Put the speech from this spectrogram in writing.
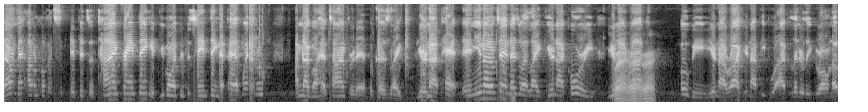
I don't know if it's if it's a time frame thing. If you're going through the same thing that Pat went through, I'm not gonna have time for that because like you're not Pat, and you know what I'm saying. That's what like you're not Corey, you're Right, not right, Rob, right. Kobe, you're not Rock, you're not people I've literally grown up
